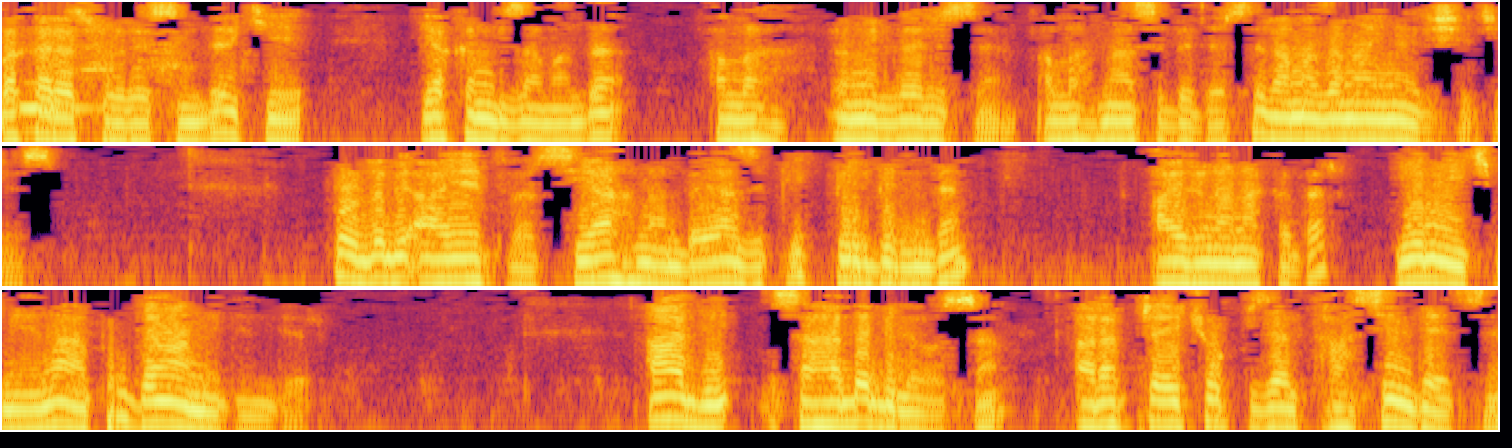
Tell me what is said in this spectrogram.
Bakara suresinde ki yakın bir zamanda Allah ömür verirse, Allah nasip ederse Ramazan ayına erişeceğiz. Burada bir ayet var. Siyahla beyaz iplik birbirinden ayrılana kadar yeni içmeye ne yapın? Devam edin diyor. Adi sahabe bile olsa Arapçayı çok güzel tahsil de etse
